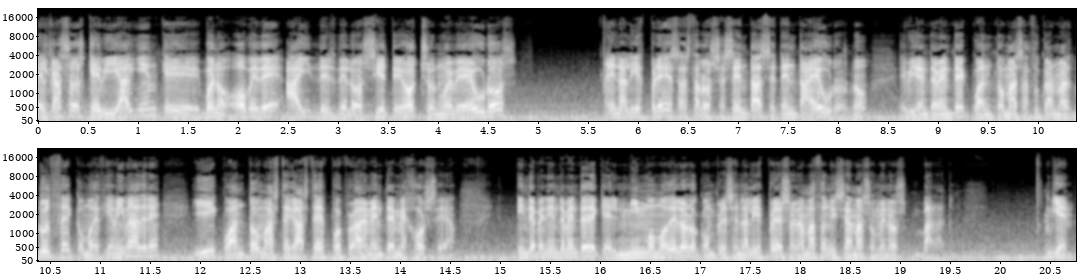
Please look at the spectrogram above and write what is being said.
El caso es que vi a alguien que, bueno, OBD hay desde los 7, 8, 9 euros en AliExpress hasta los 60, 70 euros, ¿no? Evidentemente, cuanto más azúcar más dulce, como decía mi madre, y cuanto más te gastes, pues probablemente mejor sea. Independientemente de que el mismo modelo lo compres en AliExpress o en Amazon y sea más o menos barato. Bien,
